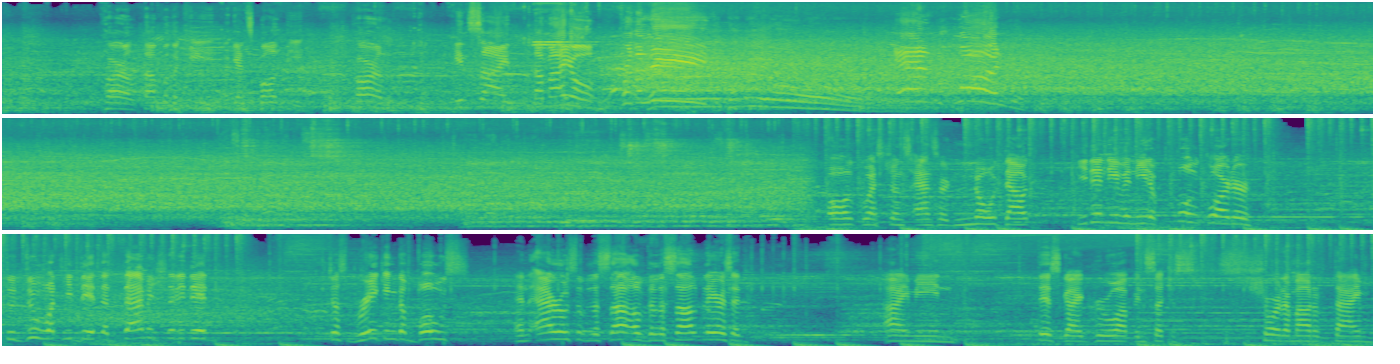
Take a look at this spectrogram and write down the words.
Carl, top of the key against Balti. Carl inside. Tamayo for the lead. And All questions answered, no doubt. He didn't even need a full quarter to do what he did, the damage that he did. Just breaking the bows and arrows of, LaSalle, of the LaSalle players. And I mean, this guy grew up in such a short amount of time.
